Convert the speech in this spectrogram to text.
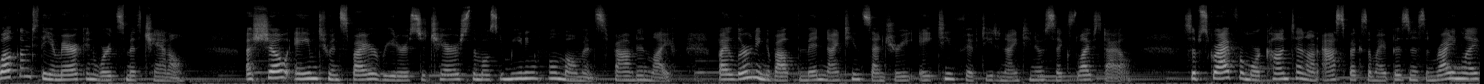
Welcome to the American Wordsmith channel, a show aimed to inspire readers to cherish the most meaningful moments found in life by learning about the mid 19th century 1850 to 1906 lifestyle. Subscribe for more content on aspects of my business and writing life,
